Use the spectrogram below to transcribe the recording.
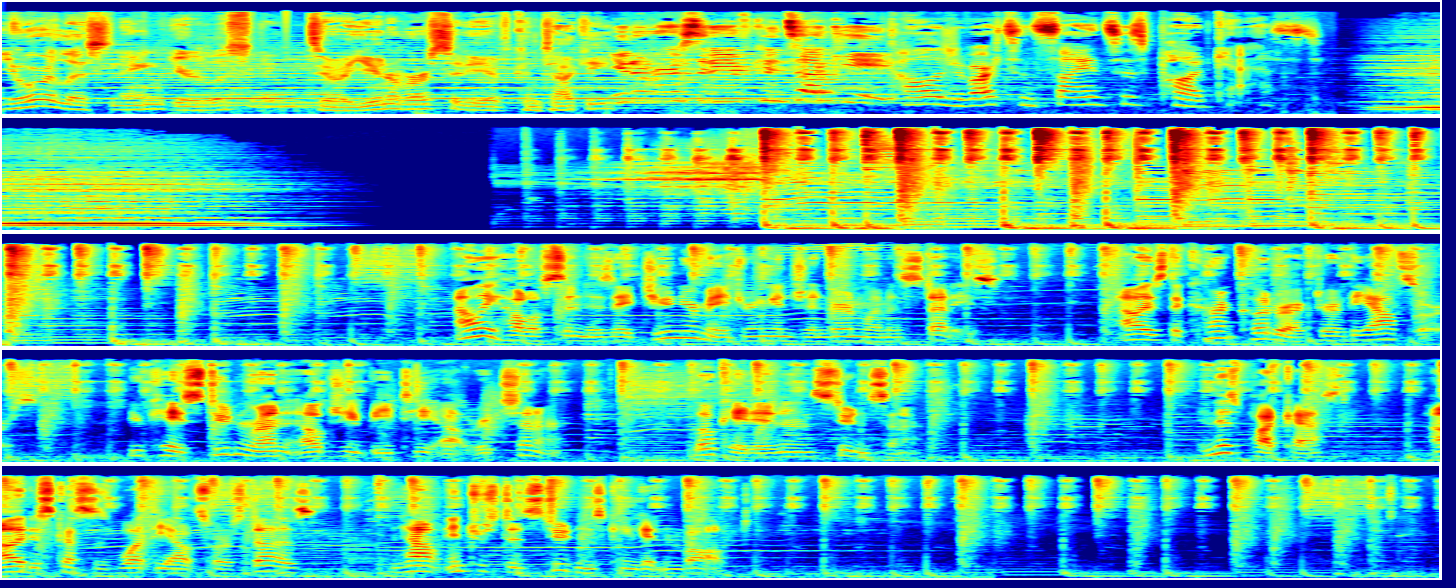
You're listening. You're listening to a University of Kentucky. University of Kentucky College of Arts and Sciences podcast. Allie Huddleston is a junior majoring in gender and women's studies. Allie is the current co-director of the Outsource, UK's student-run LGBT outreach center, located in the Student Center. In this podcast, Allie discusses what the Outsource does and how interested students can get involved.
